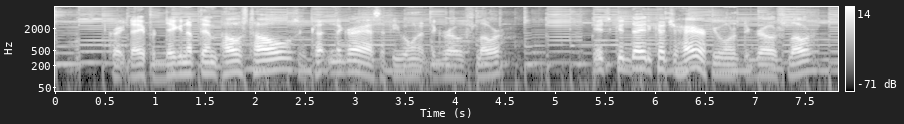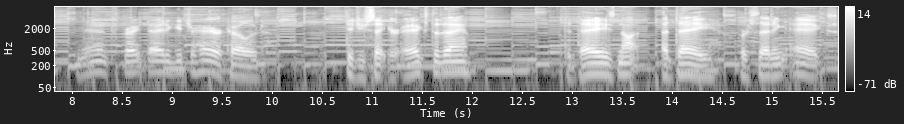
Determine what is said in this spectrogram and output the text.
It's a great day for digging up them post holes and cutting the grass if you want it to grow slower. It's a good day to cut your hair if you want it to grow slower. And it's a great day to get your hair colored. Did you set your eggs today? Today's not a day for setting eggs.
